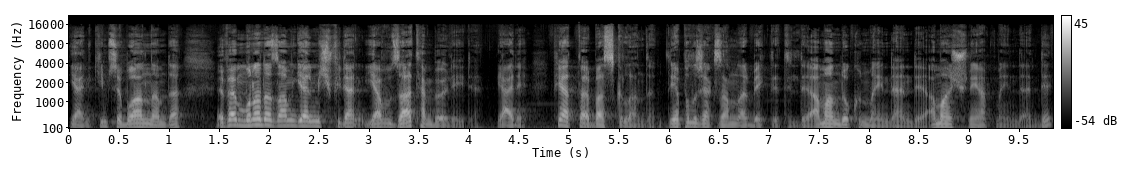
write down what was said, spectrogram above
yani kimse bu anlamda efendim buna da zam gelmiş filan ya zaten böyleydi. Yani fiyatlar baskılandı. Yapılacak zamlar bekletildi. Aman dokunmayın dendi. Aman şunu yapmayın dendi.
